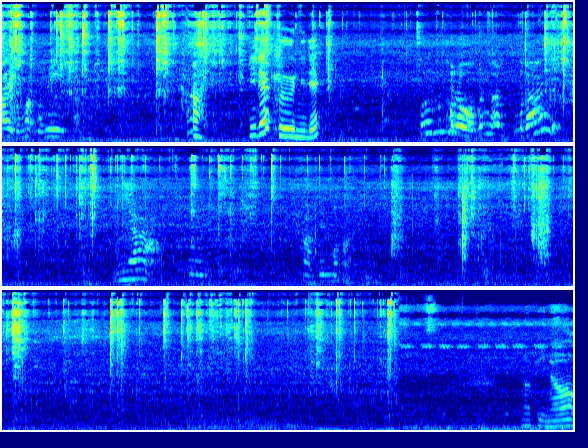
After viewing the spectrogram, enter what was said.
ไฟผมว่มีอะนี่เด้คือนี่เด้พื้นมันกระโหลกมันอะบ่ได้มันยากพื้หาเป็นมหาเนพี่น้อง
